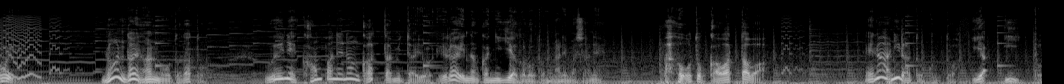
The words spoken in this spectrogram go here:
おい。なんだい？何の音だと？上ね、甲板でなんかあったみたいよ。えらいなんか賑やかな音になりましたね。あ、音変わったわ。え、なにラト君と。いや、いいと。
